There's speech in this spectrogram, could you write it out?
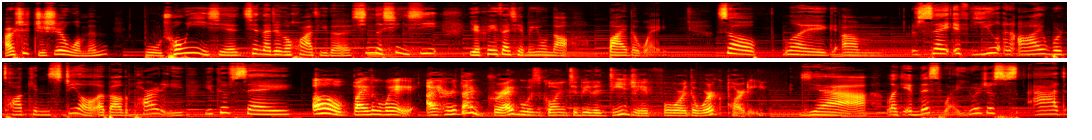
而是只是我们补充一些现在这个话题的新的信息，也可以在前面用到 by the way. So like um say if you and I were talking still about the party, you could say Oh, by the way, I heard that Greg was going to be the DJ for the work party. Yeah, like in this way, you just add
